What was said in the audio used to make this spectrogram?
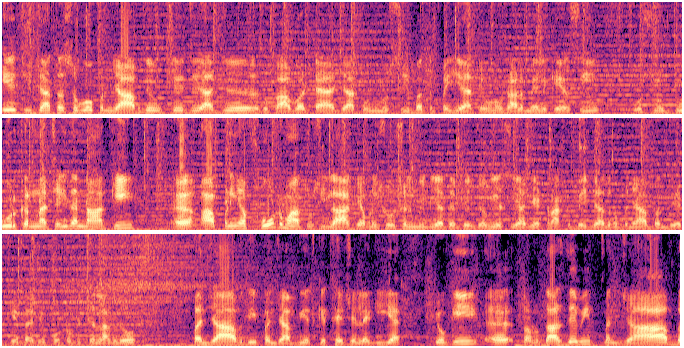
ਇਹ ਚੀਜ਼ਾਂ ਤਾਂ ਸਗੋਂ ਪੰਜਾਬ ਦੇ ਉੱਤੇ ਜੇ ਅੱਜ ਰੁਕਾਵਟ ਹੈ ਜਾਂ ਕੋਈ ਮੁਸੀਬਤ ਪਈ ਹੈ ਤੇ ਉਹਨੂੰ ਰਲ ਮਿਲ ਕੇ ਅਸੀਂ ਉਸ ਨੂੰ ਦੂਰ ਕਰਨਾ ਚਾਹੀਦਾ, ਨਾ ਕਿ ਆਪਣੀਆਂ ਫੋਟੋਆਂ ਤੁਸੀਂ ਲਾ ਕੇ ਆਪਣੀ ਸੋਸ਼ਲ ਮੀਡੀਆ ਤੇ ਭੇਜੋ ਵੀ ਅਸੀਂ ਅੱਜ ਇਹ ਟਰੱਕ ਭੇਜਿਆ ਤੁਹਾਨੂੰ 50 ਬੰਦੇ ਅੱਗੇ ਬੈ ਕੇ ਫੋਟੋ ਖਿੱਚਣ ਲੱਗ ਜਾਓ। ਪੰਜਾਬ ਦੀ ਪੰਜਾਬੀਅਤ ਕਿੱਥੇ ਚਲੇ ਗਈ ਹੈ? ਕਿਉਂਕਿ ਤੁਹਾਨੂੰ ਦੱਸ ਦਈਏ ਵੀ ਪੰਜਾਬ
